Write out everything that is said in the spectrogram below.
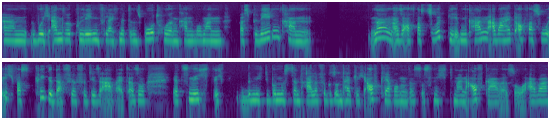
ähm, wo ich andere Kollegen vielleicht mit ins Boot holen kann, wo man was bewegen kann, ne, also auch was zurückgeben kann, aber halt auch was, wo ich was kriege dafür für diese Arbeit. Also jetzt nicht, ich bin nicht die Bundeszentrale für gesundheitliche Aufklärung, das ist nicht meine Aufgabe so, aber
